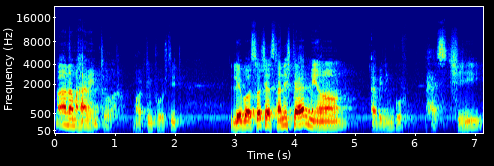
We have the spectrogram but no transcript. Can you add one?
منم همینطور. مارتین پرسید لباساش از تنش در میان؟ ابلین گفت پس چی؟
